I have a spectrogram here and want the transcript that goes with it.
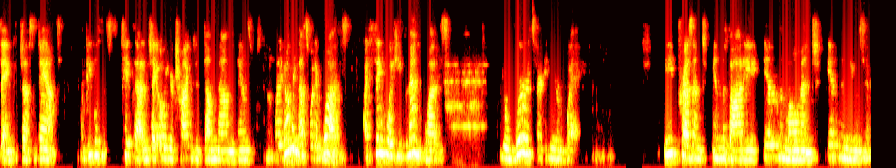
think, just dance. And people take that and say, oh, you're trying to dumb down the dancers. But I don't think that's what it was. I think what he meant was your words are in your way. Be present in the body, in the moment, in the music.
